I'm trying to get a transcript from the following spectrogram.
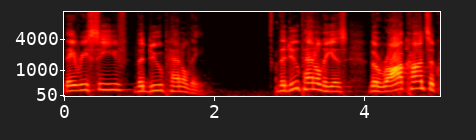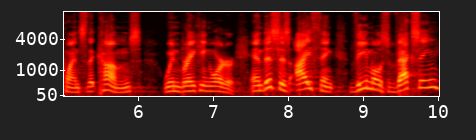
they receive the due penalty. The due penalty is the raw consequence that comes when breaking order. And this is, I think, the most vexing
